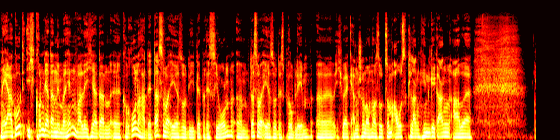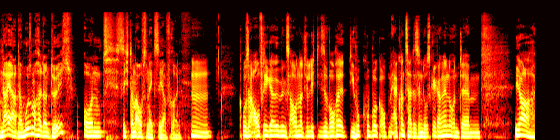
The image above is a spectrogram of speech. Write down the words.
Naja gut, ich konnte ja dann mehr hin, weil ich ja dann äh, Corona hatte. Das war eher so die Depression. Ähm, das war eher so das Problem. Äh, ich wäre gerne schon nochmal so zum Ausklang hingegangen, aber naja, da muss man halt dann durch und sich dann aufs nächste Jahr freuen. Großer Aufreger übrigens auch natürlich diese Woche. Die Huck Coburg Open Air Konzerte sind losgegangen und ähm, ja,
